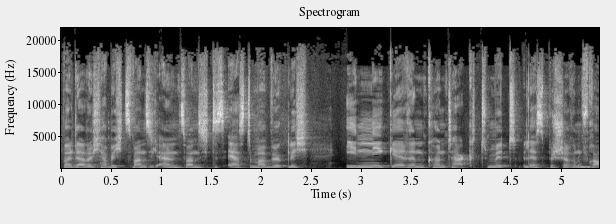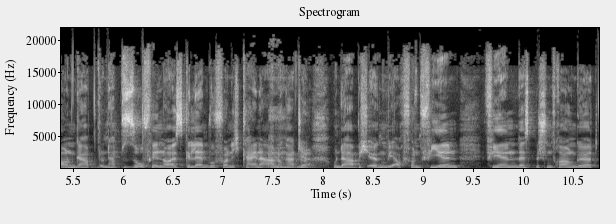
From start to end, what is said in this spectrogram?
weil dadurch habe ich 2021 das erste Mal wirklich innigeren Kontakt mit lesbischeren Frauen gehabt und habe so viel Neues gelernt, wovon ich keine Ahnung hatte. Ja. Und da habe ich irgendwie auch von vielen, vielen lesbischen Frauen gehört,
